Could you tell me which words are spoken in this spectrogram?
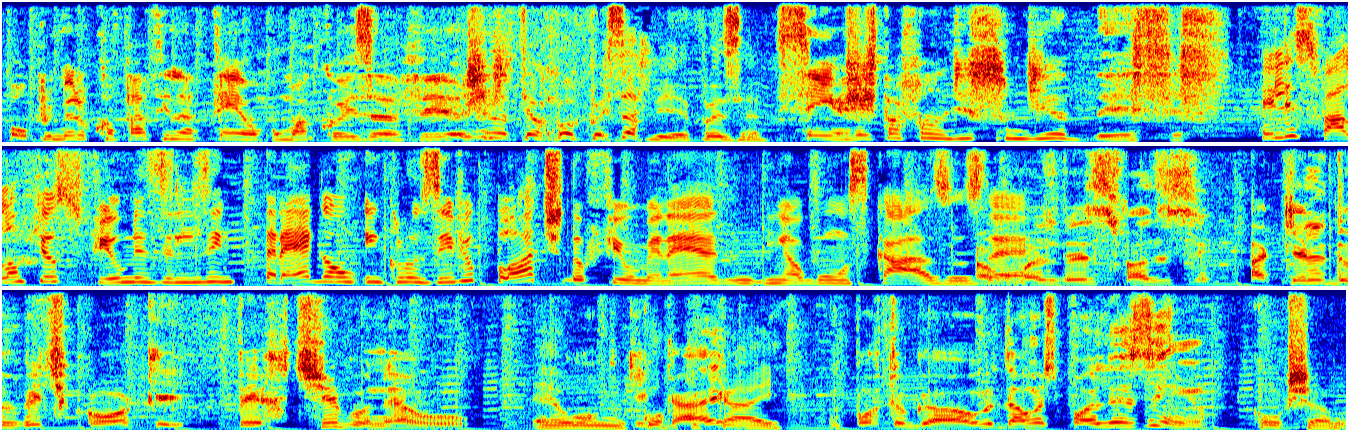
Bom, o primeiro contato ainda tem alguma coisa a ver. A gente, Tem alguma coisa a ver, pois é. sim, a gente tá falando disso um dia desses. Eles falam que os filmes, eles entregam, inclusive, o plot do filme, né? Em alguns casos. É. Algumas vezes fazem sim. Aquele do Hitchcock, Vertigo, né? O, É o Corpo que corpo que cai. cai. em Portugal, dá um spoilerzinho. Como que chama?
